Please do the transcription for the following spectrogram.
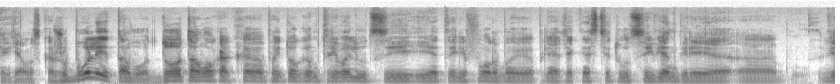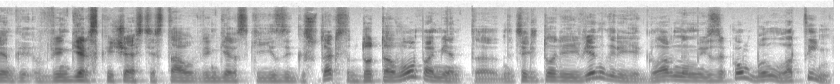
Я вам скажу более того, до того, как э, по итогам революции и этой реформы принятия Конституции Венгрия, э, Венгр... в венгерской части стал венгерский язык государства, до того момента на территории Венгрии главным языком был латынь.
